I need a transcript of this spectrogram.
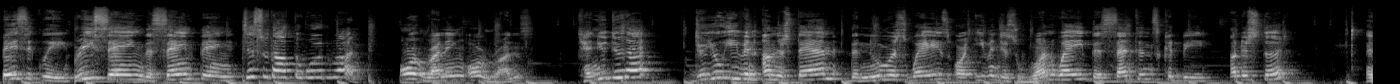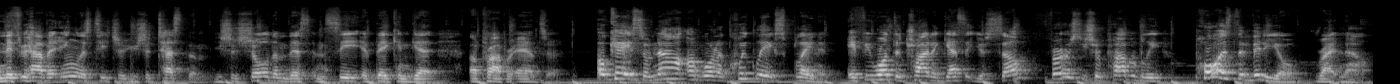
Basically, re saying the same thing just without the word run, or running or runs. Can you do that? Do you even understand the numerous ways, or even just one way, this sentence could be understood? And if you have an English teacher, you should test them. You should show them this and see if they can get a proper answer. Okay, so now I'm going to quickly explain it. If you want to try to guess it yourself, first you should probably pause the video right now.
